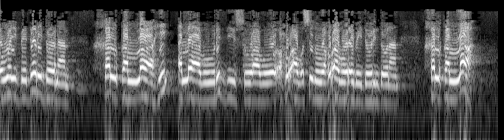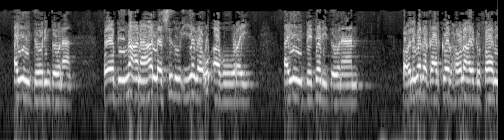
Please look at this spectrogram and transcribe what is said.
oo way bedeli doonaan khalqa allahi alle abuuridiisu siduu wax u abuuray bay doorin doonaan. Khalqa allah ayay doorin doonaan. Oo bimacnaa alle siduu iyaga u abuuray ayay bedeli doonaan. Oo culimada qaarkood xoolahay dhufaani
